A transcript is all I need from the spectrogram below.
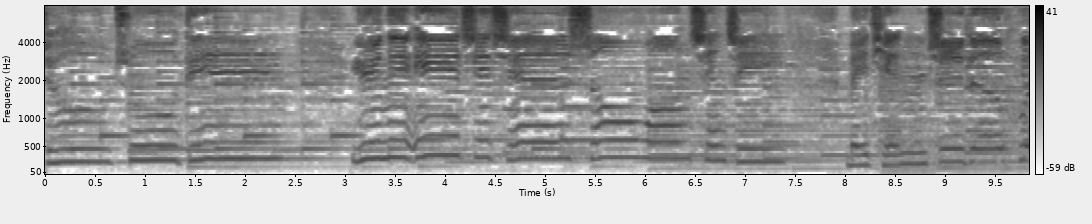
就注定，与你一起牵手往前进，每天值得回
